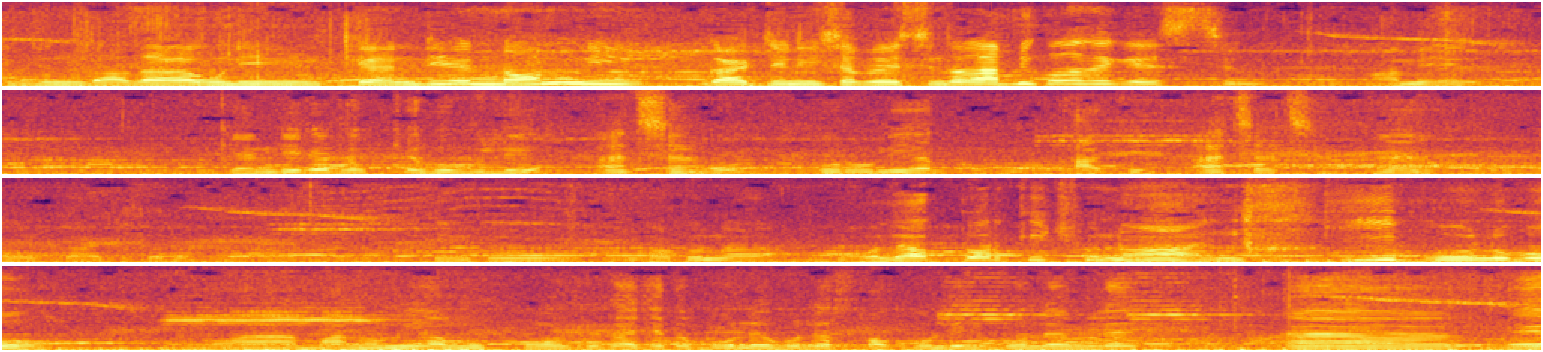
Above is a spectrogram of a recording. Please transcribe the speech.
একজন দাদা উনি ক্যান্ডিডেট নন উনি গার্জেন হিসাবে এসেছেন। দাদা আপনি কোথা থেকে এসেছেন? আমি ক্যান্ডিডেট হচ্ছে হুগলি। আচ্ছা। পুরুলিয়া থাকি। আচ্ছা আচ্ছা। হ্যাঁ কাজ করে। কিন্তু ঘটনা বলার তো আর কিছু নাই। কি বলব? মাননীয় মুখ্যমন্ত্রীর কাছে তো বলে বলে সকলেই বলে বলে এ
